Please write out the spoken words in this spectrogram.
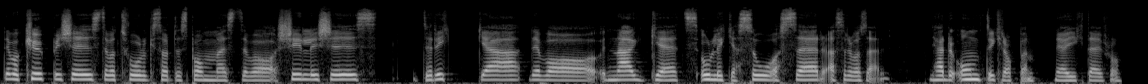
Det var Cooper cheese, det var två olika sorters pommes, det var chili cheese, dricka, det var nuggets, olika såser. Alltså det var så här. Jag hade ont i kroppen när jag gick därifrån.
